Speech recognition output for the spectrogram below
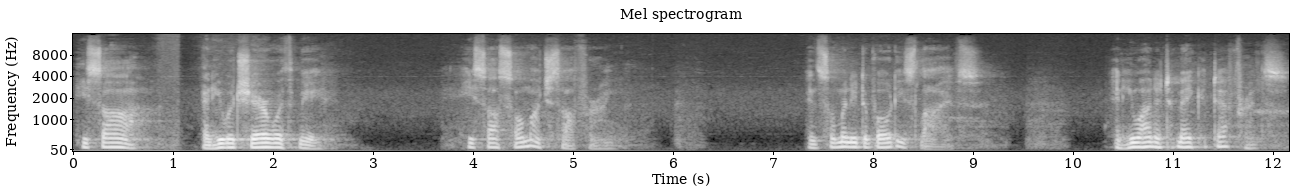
He saw, and he would share with me, he saw so much suffering in so many devotees' lives, and he wanted to make a difference.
